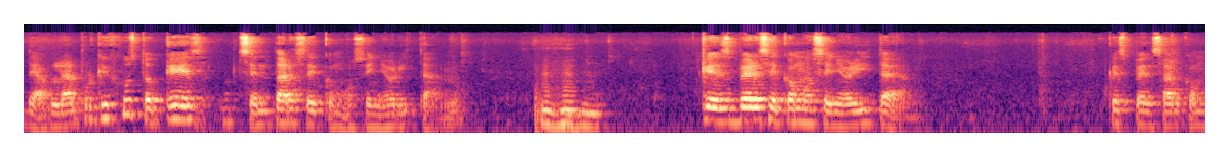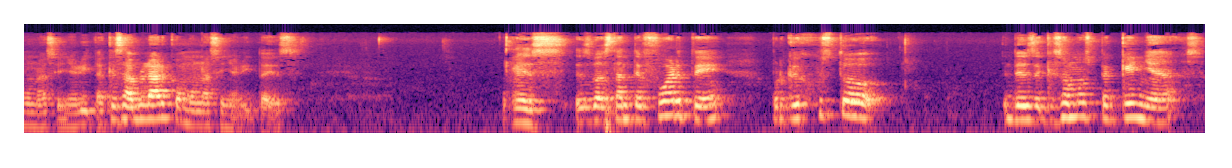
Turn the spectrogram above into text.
de hablar, porque justo qué es sentarse como señorita, ¿no? Uh -huh. ¿Qué es verse como señorita? ¿Qué es pensar como una señorita? ¿Qué es hablar como una señorita? Es, es, es bastante fuerte porque justo desde que somos pequeñas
